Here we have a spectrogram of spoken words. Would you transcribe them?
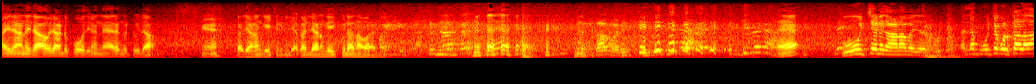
അതിലാണ് രാവിലെ ആണ്ട് പോതിനും നേരം കിട്ടൂല. ഏ? കല്യാണം കഴിച്ചിട്ടില്ല. കല്യാണം കഴിക്കൂല എന്നാ പറയണത്. ഏ? പൂച്ചയാണ് കാണാൻ പറ്റിയത് പൂച്ച അല്ല പൂച്ച കൊടുക്കാനുള്ളതാ?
